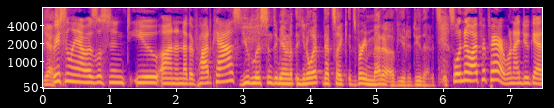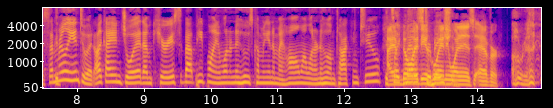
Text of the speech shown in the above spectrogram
Yes. Recently, I was listening to you on another podcast. You listen to me on. You know what? That's like it's very meta of you to do that. It's it's Well, no, I prepare when I do guests. I'm really into it. Like I enjoy it. I'm curious about people. I want to know who's coming into my home. I want to know who I'm talking to. I have like no idea who masturbation. anyone is ever. Oh really?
